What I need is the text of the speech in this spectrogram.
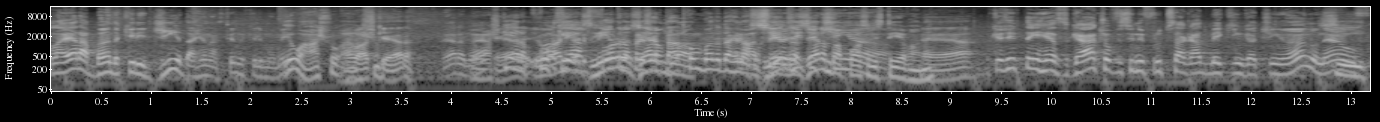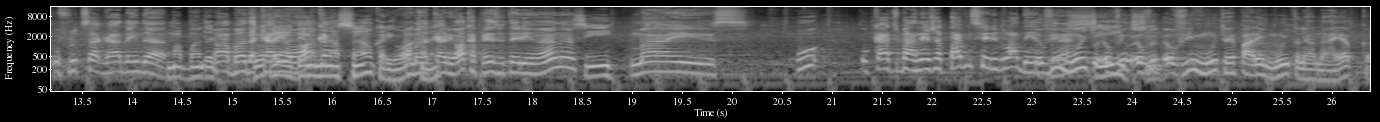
ela era a banda queridinha da Renascer naquele momento? Eu acho, Eu acho que era. Era, não Eu é? acho que era, Eu acho porque que as eles foram letras eram apresentados do, como banda da As Renascer. letras A gente eram do tinha- Apóstolo Estevão, né? É. Porque a gente tem Resgate, Oficina e Fruto Sagrado meio que engatinhando, né? O, o Fruto Sagrado ainda Uma banda, é uma banda de carioca. denominação, carioca, Uma banda né? carioca, presbiteriana. Sim. Mas o, o Carlos Barnet já estava inserido lá dentro. Eu vi né? muito, Sim, eu, vi, eu, vi, eu vi muito, reparei muito né, na época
